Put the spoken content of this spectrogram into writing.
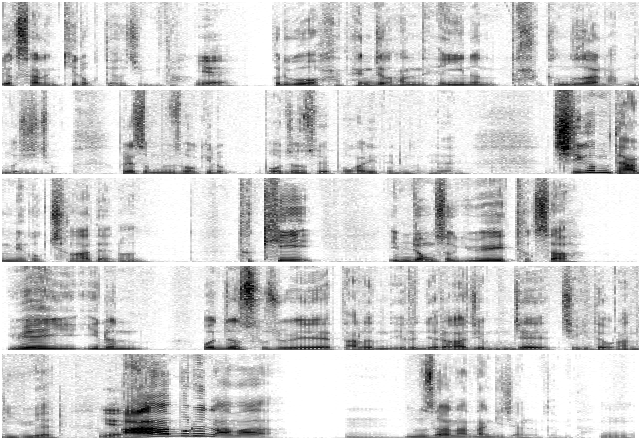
역사는 기록되어집니다. 예. 그리고 한 행정한 행위는 다 근거가 남는 것이죠. 그래서 문서 기록 보존소에 보관이 되는 건데 지금 대한민국 청와대는 특히 임종석 UA 특사, UA 이런 원전 수주에 따른 이런 여러 가지 문제 제기되고 난 이후에 예. 아무런 아마 문서 하나 남기지 않을 겁니다. 음.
